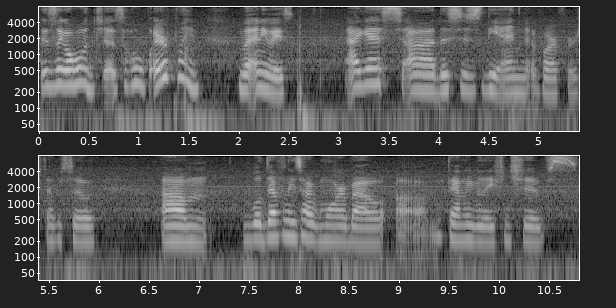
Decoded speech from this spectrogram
It's like a whole, it's a whole airplane. But anyways, I guess uh, this is the end of our first episode. Um, we'll definitely talk more about um, family relationships,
